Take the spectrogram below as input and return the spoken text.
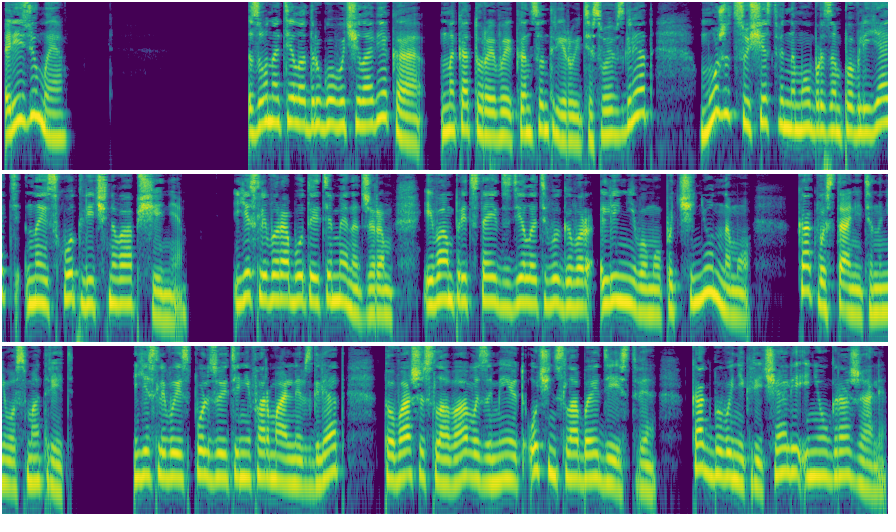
Резюме. Зона тела другого человека, на которой вы концентрируете свой взгляд, может существенным образом повлиять на исход личного общения. Если вы работаете менеджером и вам предстоит сделать выговор ленивому подчиненному, как вы станете на него смотреть? Если вы используете неформальный взгляд, то ваши слова возымеют очень слабое действие, как бы вы ни кричали и не угрожали.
